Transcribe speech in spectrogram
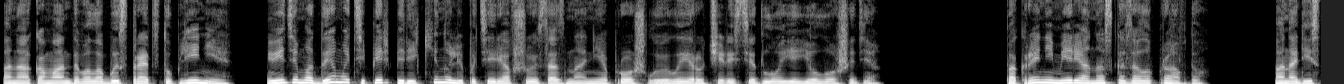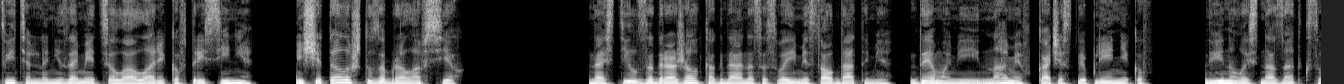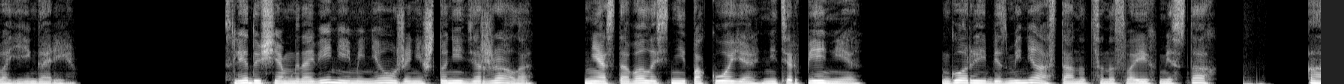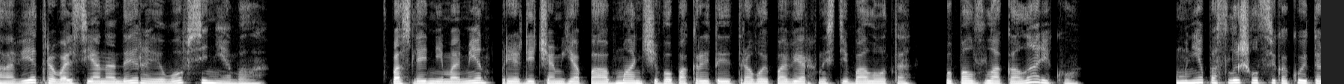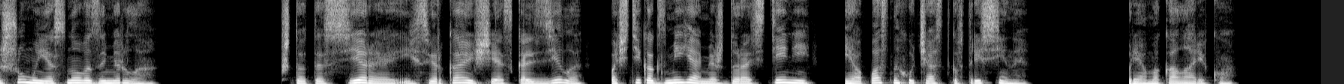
Она командовала быстрое отступление, Видимо, Дема теперь перекинули потерявшую сознание прошлую Лейру через седло ее лошади. По крайней мере, она сказала правду. Она действительно не заметила Аларика в трясине и считала, что забрала всех. Настил задрожал, когда она со своими солдатами, демами и нами в качестве пленников двинулась назад к своей горе. В следующее мгновение меня уже ничто не держало, не оставалось ни покоя, ни терпения. Горы и без меня останутся на своих местах, а ветра в Альсьянадера и вовсе не было. В последний момент, прежде чем я по обманчиво покрытой травой поверхности болота поползла к Аларику, мне послышался какой-то шум, и я снова замерла. Что-то серое и сверкающее скользило, почти как змея между растений и опасных участков трясины. Прямо к Аларику.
